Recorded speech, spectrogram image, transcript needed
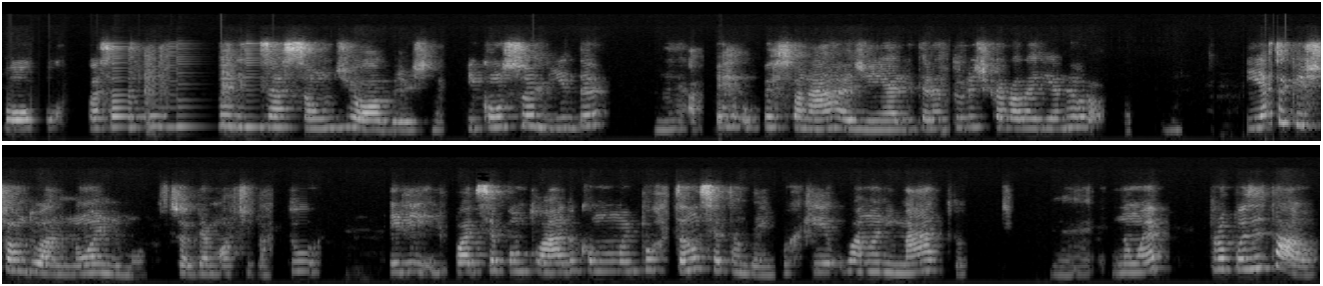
pouco essa pulverização de obras né? e consolida né, a, o personagem, a literatura de cavalaria na Europa. E essa questão do anônimo sobre a morte do Arthur, ele, pode ser pontuado como uma importância também, porque o anonimato né, não é proposital.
